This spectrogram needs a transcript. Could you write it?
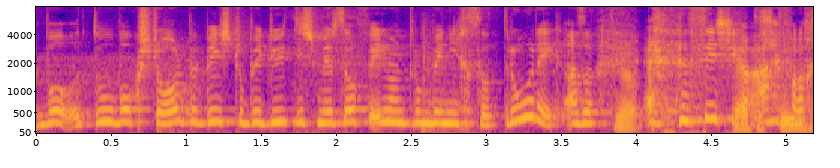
wo, du, wo gestorben bist, du bedeutest mir so viel und darum bin ich so traurig. Also ja. es ist ja, ja einfach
